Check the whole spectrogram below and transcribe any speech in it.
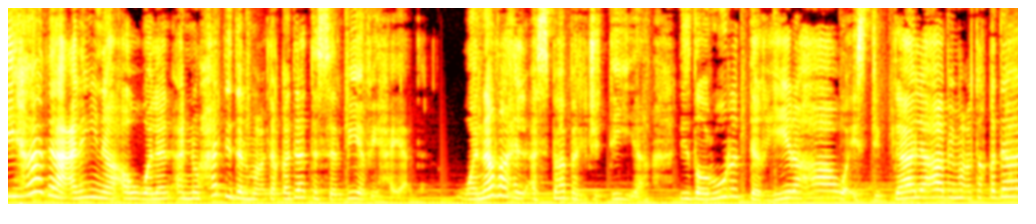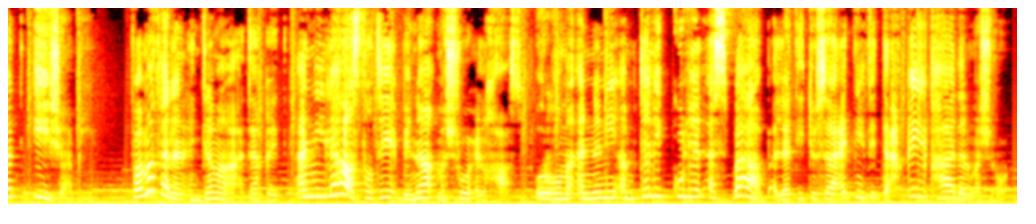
في هذا علينا اولا أن نحدد المعتقدات السلبية في حياتنا ونضع الأسباب الجدية لضرورة تغييرها واستبدالها بمعتقدات إيجابية. فمثلا عندما أعتقد أني لا أستطيع بناء مشروعي الخاص رغم أنني أمتلك كل الأسباب التي تساعدني في تحقيق هذا المشروع.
